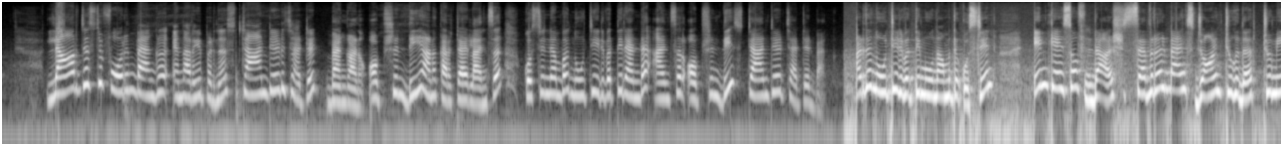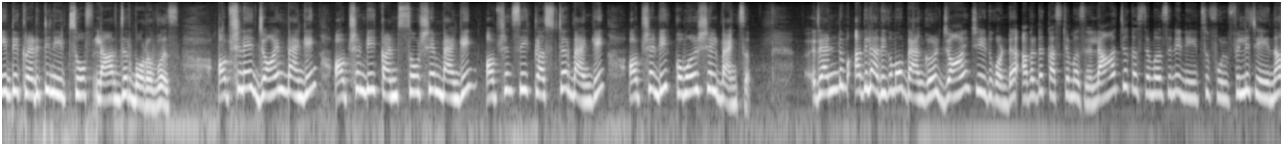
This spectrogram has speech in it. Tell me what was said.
largest foreign bank എന്നറിയപ്പെടുന്നത് Standard bank ബാങ്കാണ് option D ആണ് കറക്റ്റായിട്ടുള്ള answer question number നൂറ്റി രണ്ട് answer option D Standard ചാറ്റേഡ് bank അടുത്ത നൂറ്റി ഇരുപത്തി മൂന്നാമത്തെ question in case of dash several banks join together to meet the credit needs of larger borrowers option A joint banking option B consortium banking option C cluster banking option D commercial banks രണ്ടും അതിലധികമോ ബാങ്കുകൾ join ചെയ്തുകൊണ്ട് അവരുടെ കസ്റ്റമേഴ്സിന് large കസ്റ്റമേഴ്സിൻ്റെ needs fulfil ചെയ്യുന്ന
